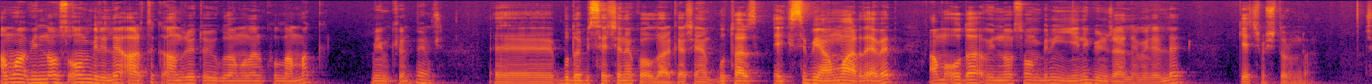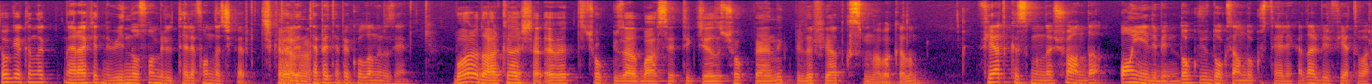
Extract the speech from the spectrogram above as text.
Ama Windows 11 ile artık Android uygulamalarını kullanmak mümkün. Mümkün. Ee, bu da bir seçenek oldu arkadaşlar. Yani bu tarz eksi bir yan vardı evet. Ama o da Windows 11'in yeni güncellemeleriyle geçmiş durumda. Çok yakında merak etme Windows 11'li telefon da çıkar. Çıkar, Böyle mi? tepe tepe kullanırız yani. Bu arada arkadaşlar evet çok güzel bahsettik. Cihazı çok beğendik. Bir de fiyat kısmına bakalım. Fiyat kısmında şu anda 17.999 TL kadar bir fiyatı var.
